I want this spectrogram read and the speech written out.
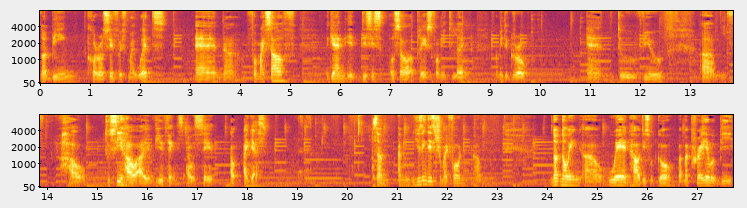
not being corrosive with my words. And uh, for myself again it this is also a place for me to learn for me to grow and to view um, how to see how I view things I would say I, I guess. So I'm, I'm using this through my phone um, not knowing uh, where and how this would go but my prayer would be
